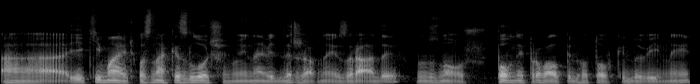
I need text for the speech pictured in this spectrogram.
а, які мають ознаки злочину і навіть державної зради. Ну, Знову ж повний провал підготовки до війни,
